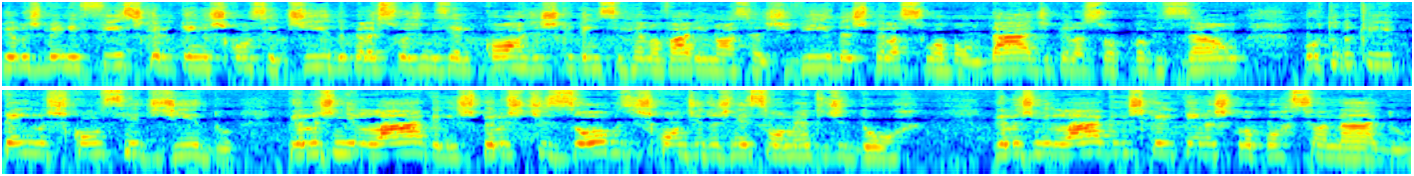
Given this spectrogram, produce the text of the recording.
pelos benefícios que Ele tem nos concedido, pelas suas misericórdias que têm se renovado em nossas vidas, pela sua bondade, pela sua provisão, por tudo que Ele tem nos concedido, pelos milagres, pelos tesouros escondidos nesse momento de dor, pelos milagres que Ele tem nos proporcionado.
